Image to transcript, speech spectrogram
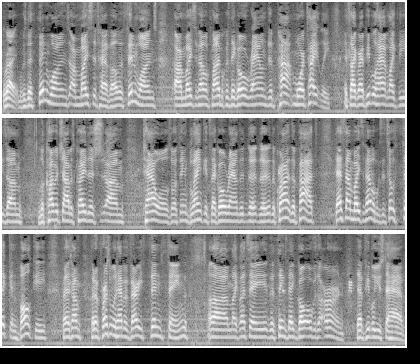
Right, because the thin ones are mice Maisiv Hevel. The thin ones are Maisiv Hevel probably because they go around the pot more tightly. It's like, right, people have like these um, Lukovich Shabbos Kodesh um, towels or thing blankets that go around the the the, the, the pot. That's not Maisiv Hevel because it's so thick and bulky. By the time, but if a person would have a very thin thing, um, like let's say the things that go over the urn that people used to have,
